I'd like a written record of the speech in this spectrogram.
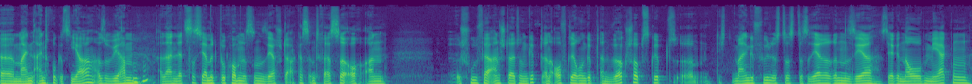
Äh, mein Eindruck ist ja. Also wir haben mhm. allein letztes Jahr mitbekommen, dass es ein sehr starkes Interesse auch an äh, Schulveranstaltungen gibt, an Aufklärung gibt, an Workshops gibt. Ähm, ich, mein Gefühl ist, dass, dass Lehrerinnen sehr, sehr genau merken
